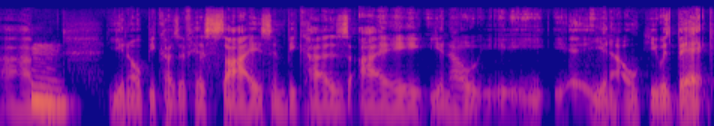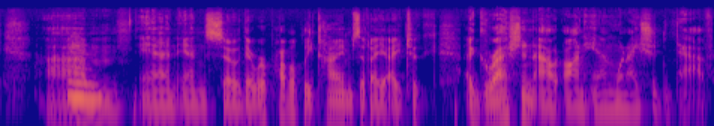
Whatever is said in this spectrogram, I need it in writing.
Um, Mm. you know, because of his size and because I, you know, you know, he was big. Um, and and so there were probably times that I, I took aggression out on him when I shouldn't have.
